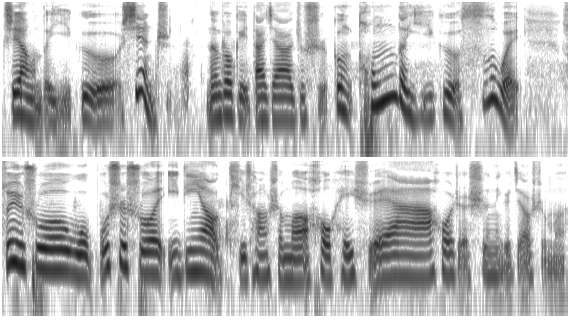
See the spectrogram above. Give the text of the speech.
这样的一个限制，能够给大家就是更通的一个思维。所以说我不是说一定要提倡什么厚黑学呀，或者是那个叫什么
